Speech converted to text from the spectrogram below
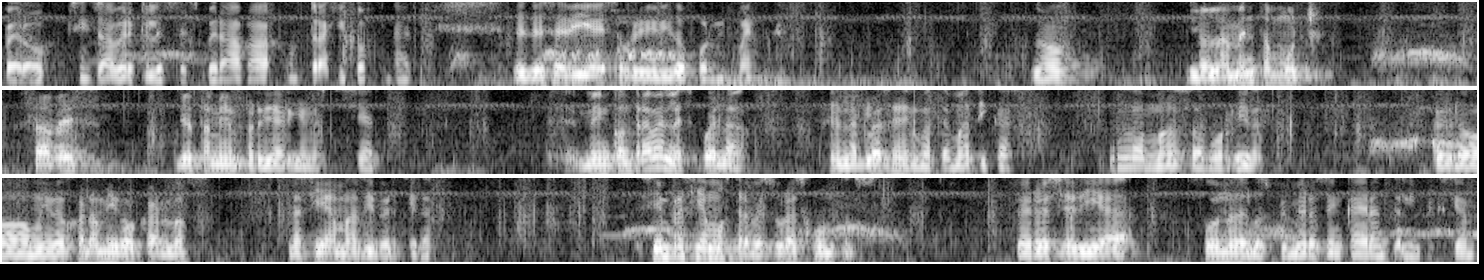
pero sin saber que les esperaba un trágico final. Desde ese día he sobrevivido por mi cuenta. No, lo lamento mucho. Sabes, yo también perdí a alguien especial. Eh, Me encontraba en la escuela, en la clase de matemáticas, la más aburrida. Pero mi mejor amigo Carlos la hacía más divertida. Siempre hacíamos travesuras juntos, pero ese día fue uno de los primeros en caer ante la infección.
